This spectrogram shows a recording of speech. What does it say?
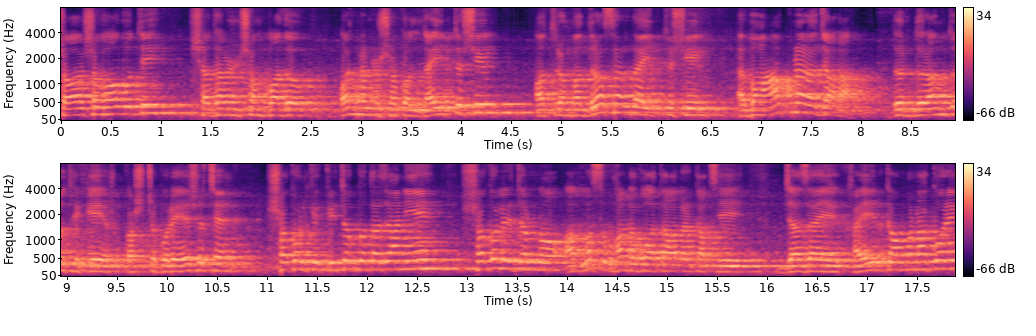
সহসভাপতি, সাধারণ সম্পাদক, অন্যান্য সকল দায়িত্বশীল, অত্র মাদ্রাসার দায়িত্বশীল এবং আপনারা যারা দূর দূরান্ত থেকে কষ্ট করে এসেছেন, সকলকে কৃতজ্ঞতা জানিয়ে সকলের জন্য আল্লাহ তাআলার কাছে যাজায়ে খায়ের কামনা করে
